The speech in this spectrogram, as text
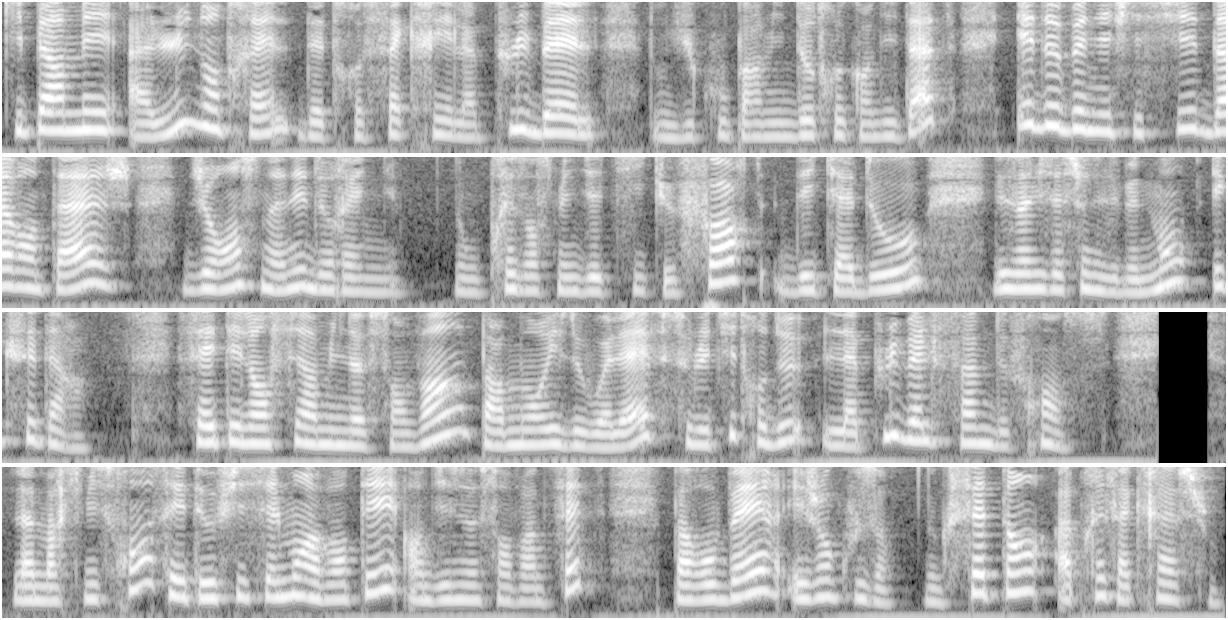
qui permet à l'une d'entre elles d'être sacrée la plus belle, donc du coup parmi d'autres candidates, et de bénéficier davantage durant son année de règne. Donc présence médiatique forte, des cadeaux, des invitations des événements, etc. Ça a été lancé en 1920 par Maurice de Walef sous le titre de La plus belle femme de France. La marque Miss France a été officiellement inventée en 1927 par Aubert et Jean Cousin, donc sept ans après sa création.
